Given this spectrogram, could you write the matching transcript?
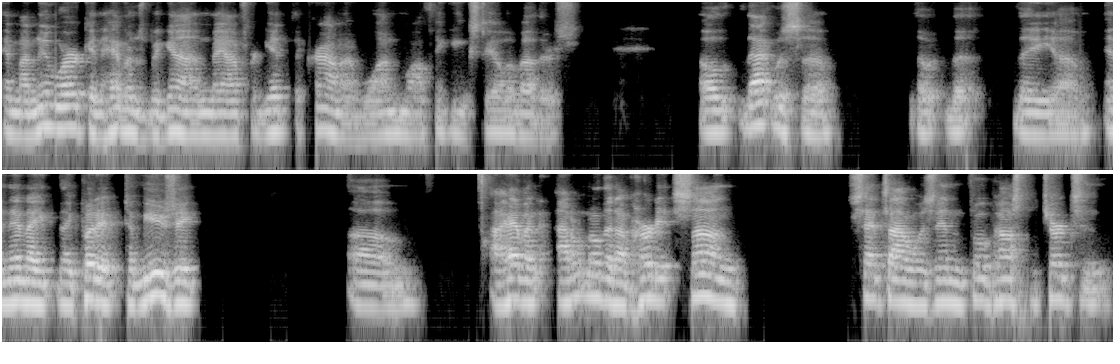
and my new work in heaven's begun, may I forget the crown I've won while thinking still of others. Oh, that was uh, the the the uh, and then they they put it to music. Um, I haven't. I don't know that I've heard it sung since I was in Full Gospel Church in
